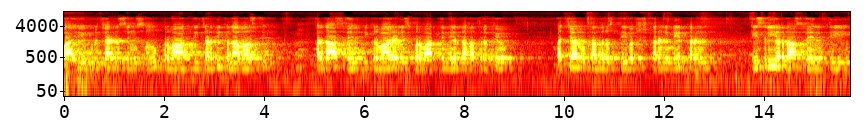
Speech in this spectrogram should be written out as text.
ਭਾਈ ਗੁਰਚਰਨ ਸਿੰਘ ਸਮੂਹ ਪਰਿਵਾਰ ਦੀ ਚੜ੍ਹਦੀ ਕਲਾ ਵਾਸਤੇ ਅਰਦਾਸ ਬੇਨਤੀ ਕਰਵਾ ਰਹੇ ਨੇ। ਇਸ ਪਰਿਵਾਰ ਤੇ ਮਿਹਰ ਦਾ ਹੱਥ ਰੱਖਿਓ। ਬੱਚਿਆਂ ਨੂੰ ਤੰਦਰੁਸਤੀ ਬਖਸ਼ਿਸ਼ ਕਰਨੀ, ਮਿਹਰ ਕਰਨੀ। ਤੀਸਰੀ ਅਰਦਾਸ ਬੇਨਤੀ,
